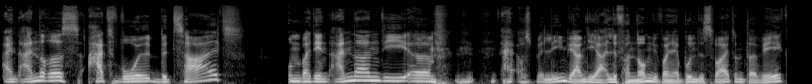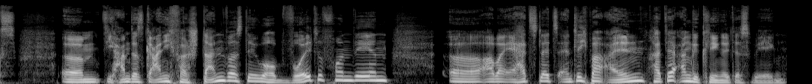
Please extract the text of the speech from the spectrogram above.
ein anderes hat wohl bezahlt. Und bei den anderen, die äh, aus Berlin, wir haben die ja alle vernommen, die waren ja bundesweit unterwegs, ähm, die haben das gar nicht verstanden, was der überhaupt wollte von denen. Äh, aber er hat es letztendlich bei allen, hat er angeklingelt deswegen.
